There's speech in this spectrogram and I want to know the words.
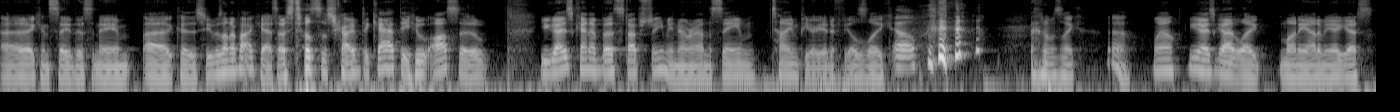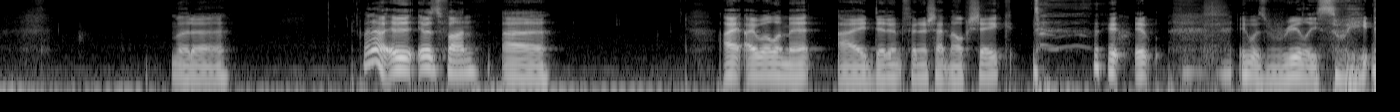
Uh, I can say this name because she was on a podcast. I was still subscribed to Kathy, who also, you guys kind of both stopped streaming around the same time period. It feels like. Oh. And I was like, oh, well, you guys got like money out of me, I guess. But uh but no, it it was fun. Uh I I will admit I didn't finish that milkshake. it it it was really sweet.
